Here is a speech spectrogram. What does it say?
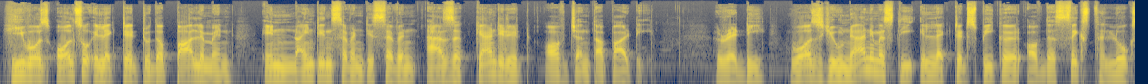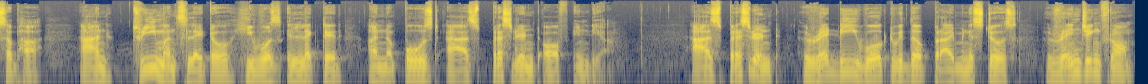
He was also elected to the parliament in 1977 as a candidate of Janata Party. Reddy was unanimously elected Speaker of the 6th Lok Sabha, and three months later, he was elected unopposed as President of India. As President, Reddy worked with the Prime Ministers ranging from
